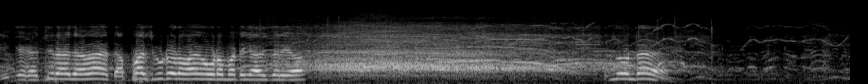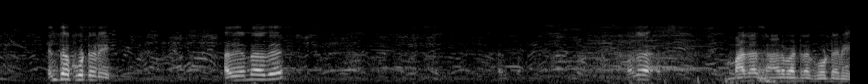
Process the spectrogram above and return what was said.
இங்க கட்சி ராஜாவை டப்பாசி கூட வாங்க விட மாட்டேங்க அது தெரியும். இன்னொன்று இந்த கூட்டணி? அது என்னது? மத. மத சார்பற்ற கூட்டணி.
